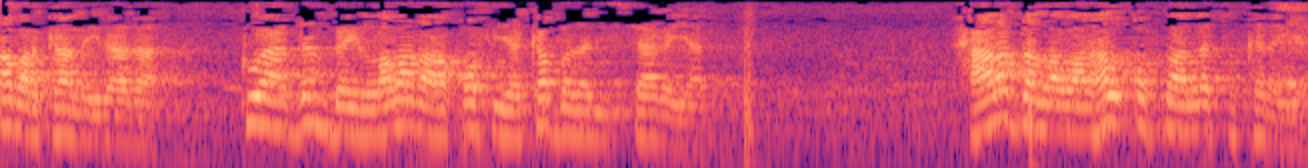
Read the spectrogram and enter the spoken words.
dhabarkaa la yidhaahdaa ku aadan bay labadaa qof iyo ka badan istaagayaan. Xaaladda labaad hal qof baa la tukanaya.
